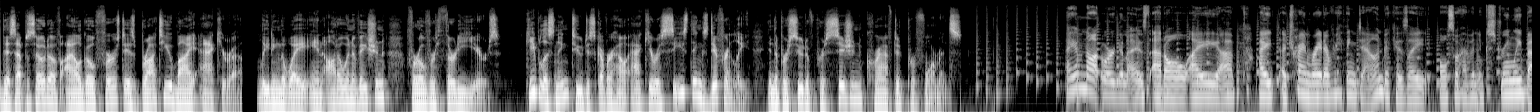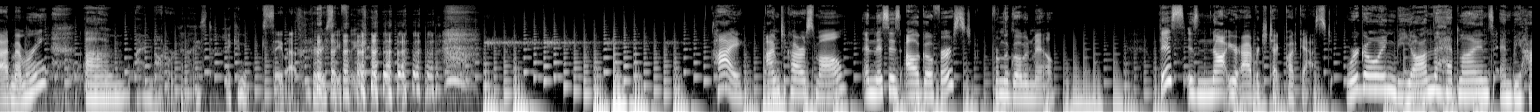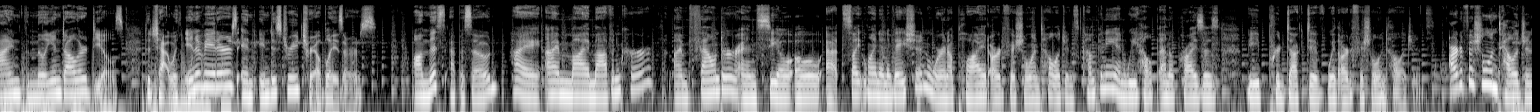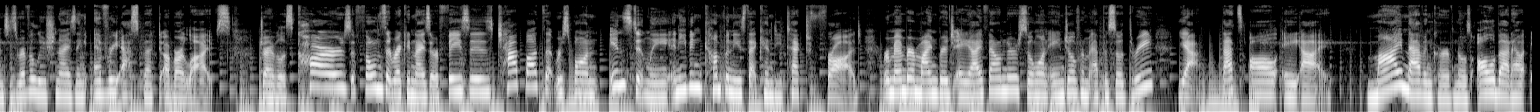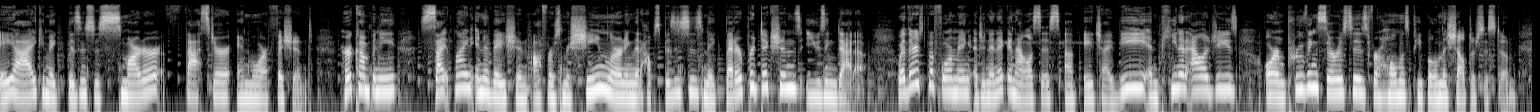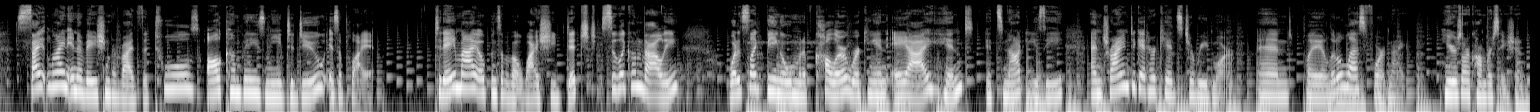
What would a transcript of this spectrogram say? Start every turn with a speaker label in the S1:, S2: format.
S1: This episode of I'll Go First is brought to you by Acura, leading the way in auto innovation for over 30 years. Keep listening to discover how Acura sees things differently in the pursuit of precision crafted performance.
S2: I am not organized at all. I, uh, I, I try and write everything down because I also have an extremely bad memory. Um, I'm not organized. I can say that very safely.
S3: Hi, I'm Takara Small, and this is I'll Go First from the Globe and Mail. This is not your average tech podcast. We're going beyond the headlines and behind the million dollar deals to chat with innovators and industry trailblazers. On this episode,
S2: Hi, I'm Mai Mavinkurve. I'm founder and COO at Sightline Innovation. We're an applied artificial intelligence company, and we help enterprises be productive with artificial intelligence.
S3: artificial intelligence is revolutionizing every aspect of our lives driverless cars, phones that recognize our faces, chatbots that respond instantly, and even companies that can detect fraud. Remember Mindbridge AI founder Solon Angel from episode 3? Yeah, that's all AI. Mai Mavinkurve knows all about how AI can make businesses smarter, faster, and more efficient. Her company, Sightline Innovation, offers machine learning that helps businesses make better predictions using data. Whether it's performing a genetic analysis of HIV and peanut allergies or improving services for homeless people in the shelter system, Sightline Innovation provides the tools all companies need to do is apply it. Today, Mai opens up about why she ditched Silicon Valley, what it's like being a woman of color working in AI, hint, it's not easy, and trying to get her kids to read more and play a little less Fortnite. Here's our conversation.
